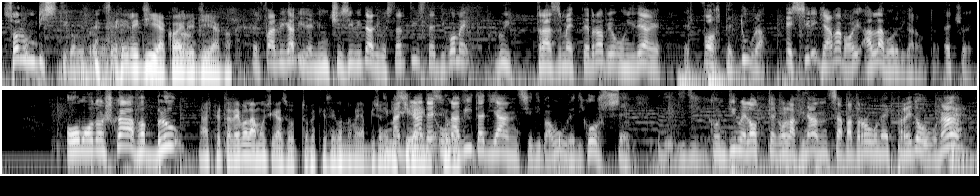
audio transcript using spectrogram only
solo un distico vi propongo. Sì, elegiaco, Solo- elegiaco. per farvi capire l'incisività di questo artista e di come lui trasmette proprio un'idea che è forte e dura e si richiama poi al lavoro di Caronte, e cioè o motoscafo blu Aspetta, levo la musica sotto perché secondo me ha bisogno Immaginate di silenzio. una vita di ansie, di paure, di corse, di, di- di continue lotte con la finanza padrona e predona. Eh,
